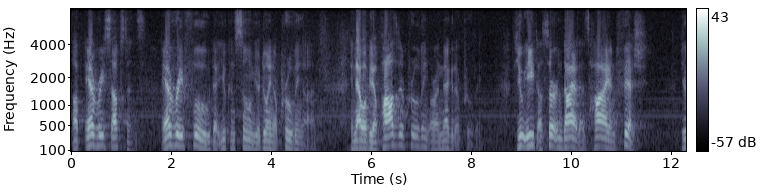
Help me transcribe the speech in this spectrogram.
of every substance. Every food that you consume, you're doing a proving on. And that will be a positive proving or a negative proving. If you eat a certain diet that's high in fish, you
